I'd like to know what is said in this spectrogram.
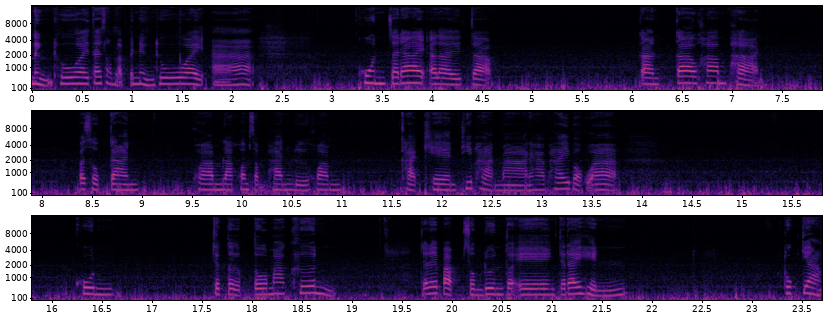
หนึ่งถ้วยใต้สำรับเป็นหนึ่งถ้วย อ่า คุณจะได้อะไรจากการก้าวข้ามผ่าน ประสบการณ์ความรักความสัมพันธ์ หรือความขาดแคลนที่ผ่านมานะคะไพ่บอกว่า คุณ จะเติบโตมากขึ้น จะได้ปรับสมดุลตัวเอง จะได้เห็น ทุกอย่าง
